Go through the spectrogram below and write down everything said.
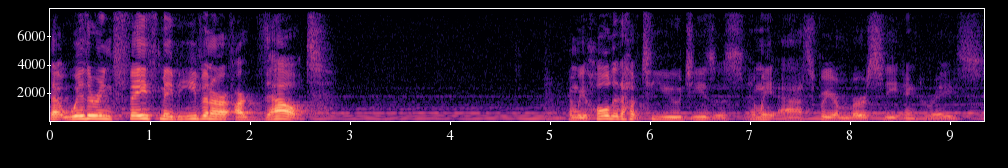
that withering faith, maybe even our, our doubt. And we hold it out to you, Jesus, and we ask for your mercy and grace.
